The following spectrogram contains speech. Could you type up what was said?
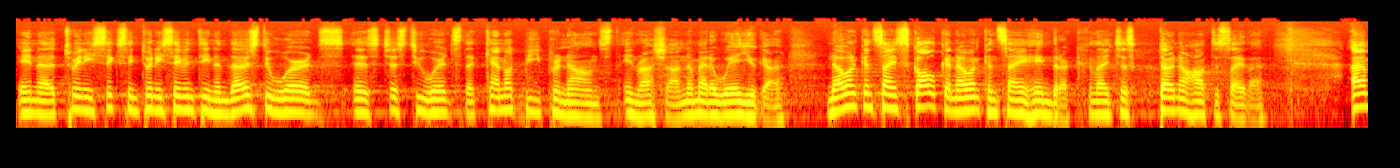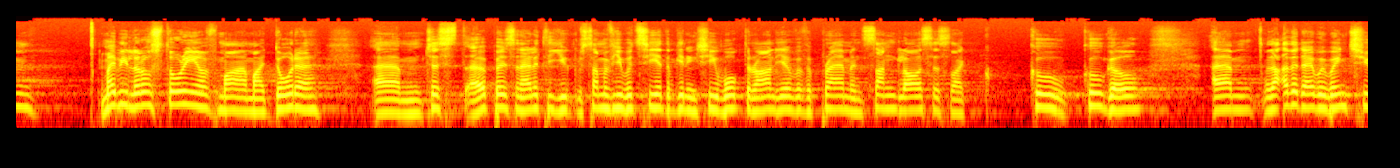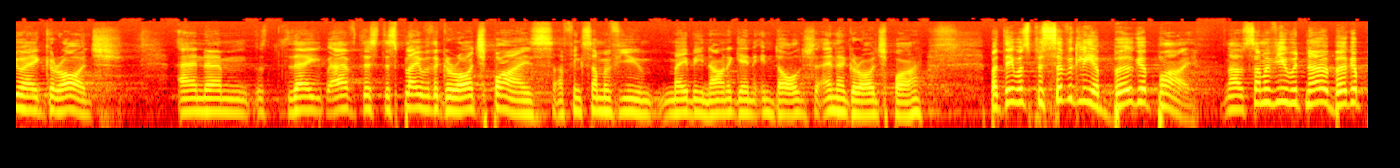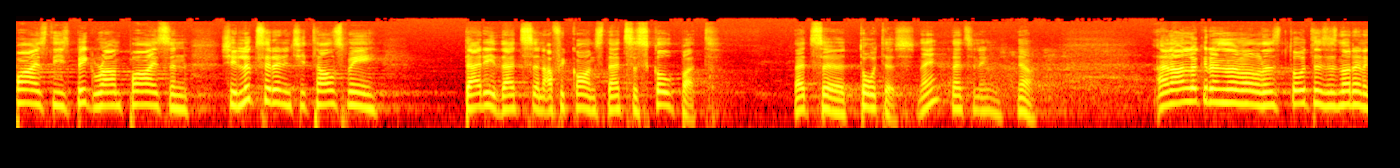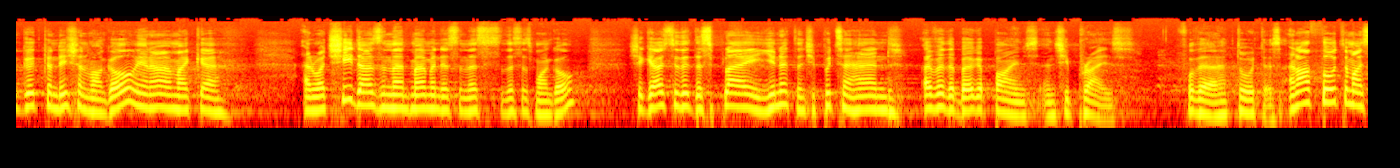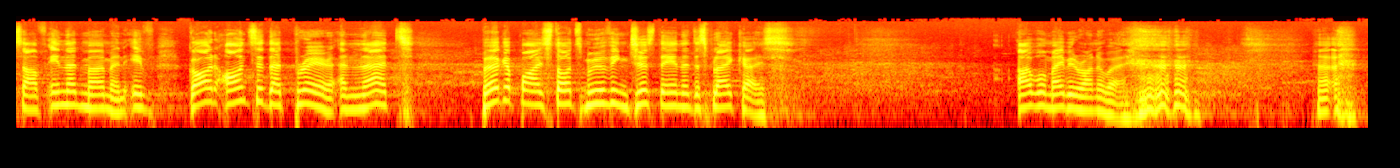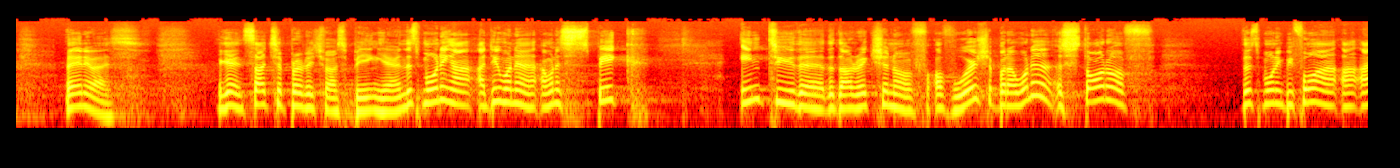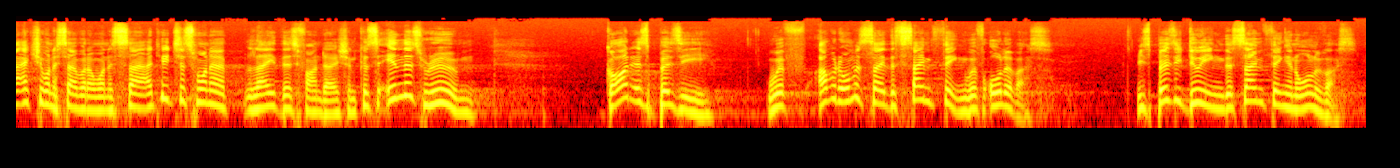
in uh, 2016, 2017, and those two words is just two words that cannot be pronounced in Russia, no matter where you go. No one can say Schalk and no one can say Hendrik. They just don't know how to say that. Um, maybe a little story of my, my daughter. Um, just her personality. You, some of you would see at the beginning, she walked around here with a pram and sunglasses, like cool, cool girl. Um, the other day we went to a garage and um, they have this display with the garage pies. I think some of you maybe now and again indulge in a garage pie. But there was specifically a burger pie. Now, some of you would know a burger pie is these big round pies, and she looks at it and she tells me, Daddy, that's an Afrikaans, that's a skilpad. That's a tortoise. Eh? That's in English. Yeah. And I look at it and say, well, this tortoise is not in a good condition, my girl. You know, I'm like, uh, and what she does in that moment is, and this, this is my goal, she goes to the display unit and she puts her hand over the burger pies and she prays for the tortoise. And I thought to myself in that moment, if God answered that prayer and that burger pie starts moving just there in the display case, I will maybe run away. but, anyways. Again, such a privilege for us being here. And this morning, I, I do want to I want to speak into the, the direction of, of worship, but I want to start off this morning before I, I actually want to say what I want to say. I do just want to lay this foundation because in this room, God is busy with, I would almost say, the same thing with all of us. He's busy doing the same thing in all of us.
